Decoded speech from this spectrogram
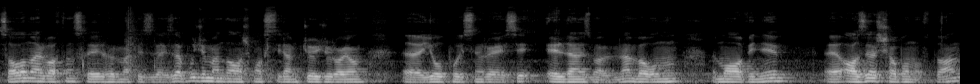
Salam, hər vaxtınız xeyir, hörmətli izləyicilər. Bu gün mən danışmaq istəyirəm Göygöl rayon e, yol polisinin rəisi Eldəniz müəllimdən və onun müavini e, Azər Şabanovdan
